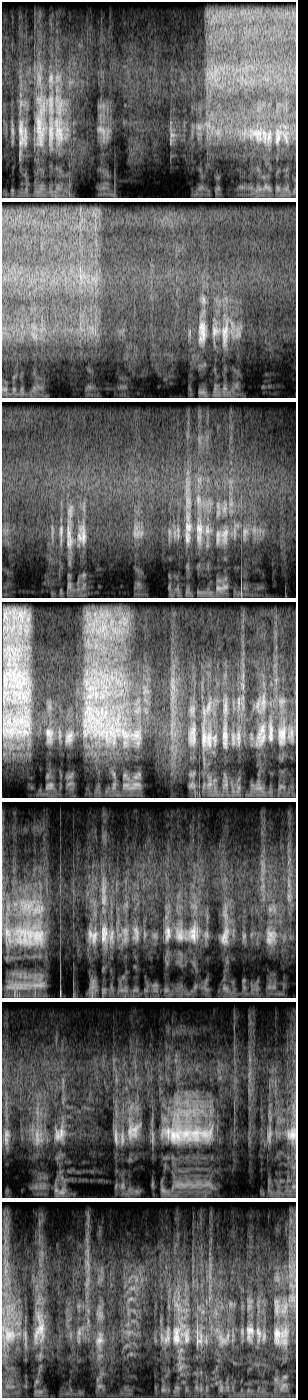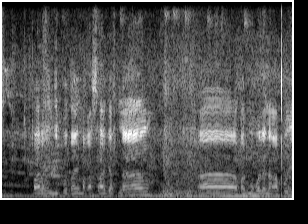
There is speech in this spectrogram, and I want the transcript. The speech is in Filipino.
Ikot nyo lang po yan ganyan. ah. Ayan. Ganyan, ikot. Ayan, ayan nakita nyo, nag-overload na. Oh. Ayan. Oh. Pag-piis nyo ganyan. Ayan. Pipitan ko lang. Ayan. Tapos unti-unti yung bawasin lang. Ayan. Oh, di ba? Lakas. Unti-unti lang bawas. At saka magbabawas po kayo doon sa ano sa lote katulad nito open area. Huwag po kayo magbabawas sa masikip ah, kulog. Tsaka may apoy na yung pagmumula ng apoy, yung maging spark. Yung, katulad nito, sa labas po ako ng bodega nagbawas para hindi po tayo makasagap ng ah, pagmumula ng apoy.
